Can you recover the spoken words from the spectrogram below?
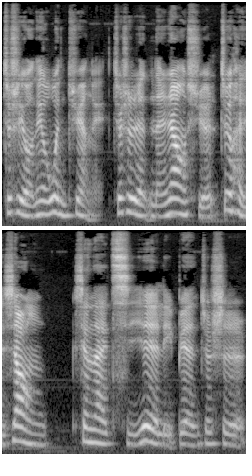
就是有那个问卷，哎，就是能让学，就很像现在企业里边，就是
